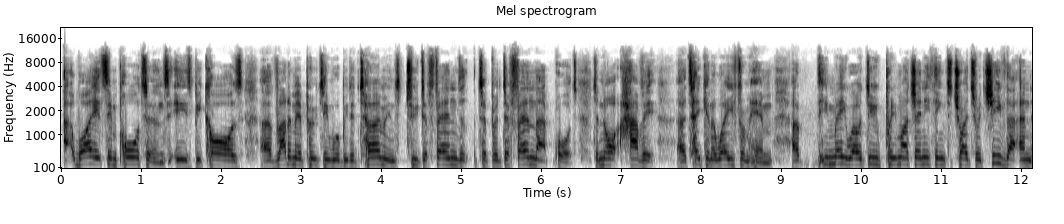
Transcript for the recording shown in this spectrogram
Uh, why it's important is because uh, Vladimir Putin will be determined to defend to defend that port, to not have it uh, taken away from him. Uh, he may well do pretty much anything to try to achieve that, and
